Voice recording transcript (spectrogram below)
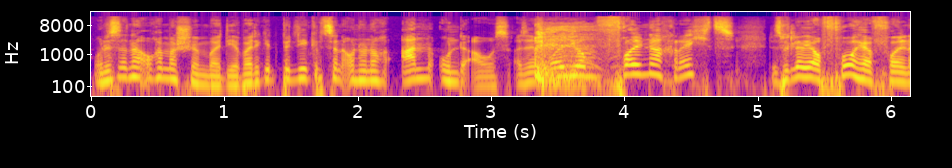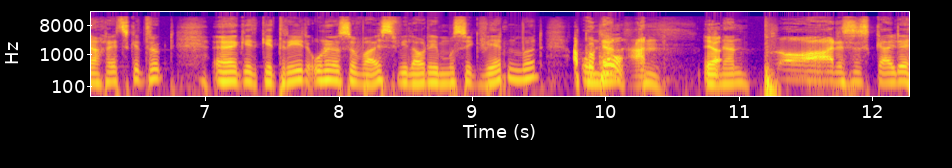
Und das ist dann auch immer schön bei dir. Bei dir, bei dir gibt's dann auch nur noch an und aus. Also Volume voll nach rechts. Das wird, glaube ich, auch vorher voll nach rechts gedrückt, äh, ge- gedreht, ohne dass du weißt, wie laut die Musik werden wird. Und dann Apropos. an. Ja. Und dann, boah, das ist geil.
